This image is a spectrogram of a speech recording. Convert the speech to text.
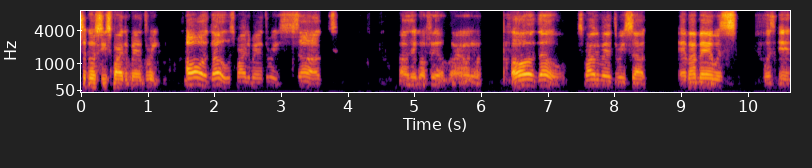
to go see Spider Man three. Although Spider Man three sucked. Oh, they gonna fail. I don't know. Although Spider Man three sucked, and my man was was in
